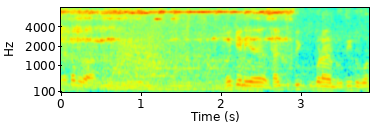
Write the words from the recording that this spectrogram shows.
வெட்டப்படுவா ஓகே நீ கழுத்து தூக்கி போடா தூக்கிட்டு போ.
